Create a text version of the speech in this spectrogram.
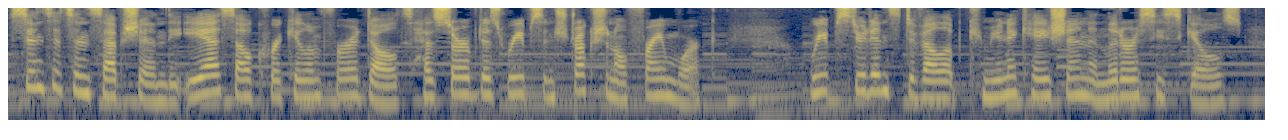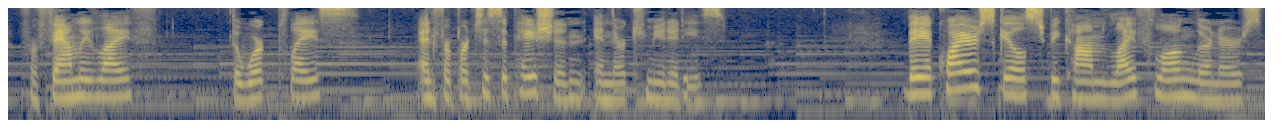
Since its inception, the ESL curriculum for adults has served as REEP's instructional framework. REEP students develop communication and literacy skills for family life, the workplace, and for participation in their communities. They acquire skills to become lifelong learners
